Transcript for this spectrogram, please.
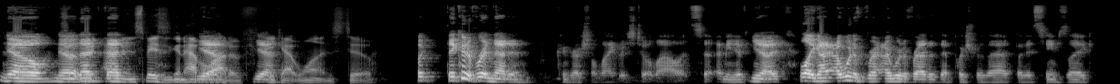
No, no. So that that I mean, space is going to have yeah, a lot of yeah. ACAT ones too. But they could have written that in congressional language to allow it. So, I mean, if you know, like I, I would have, I would have rather than push for that, but it seems like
